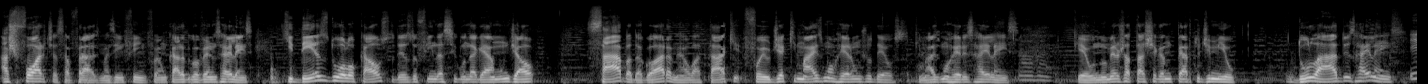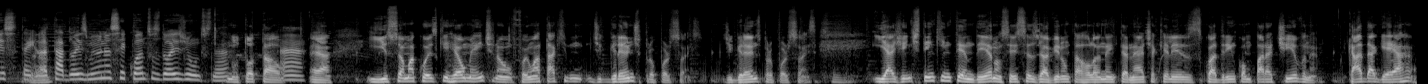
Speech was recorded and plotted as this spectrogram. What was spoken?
Acho forte essa frase, mas enfim, foi um cara do governo israelense. Que desde o Holocausto, desde o fim da Segunda Guerra Mundial, sábado agora, né, o ataque, foi o dia que mais morreram judeus, que mais morreram israelenses. Porque o número já está chegando perto de mil. Do lado israelense. Isso, tem. Né? Tá dois mil e não sei quantos dois juntos, né? No total. É. É. E isso é uma coisa que realmente não. Foi um ataque de grandes proporções. De grandes proporções. E a gente tem que entender, não sei se vocês já viram, tá rolando na internet aqueles quadrinhos comparativos, né? Cada guerra,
